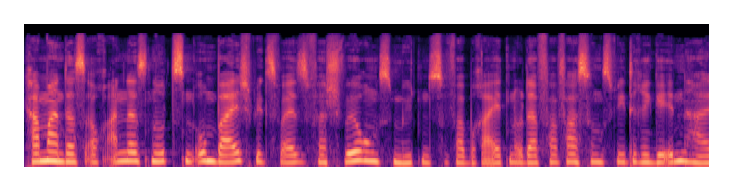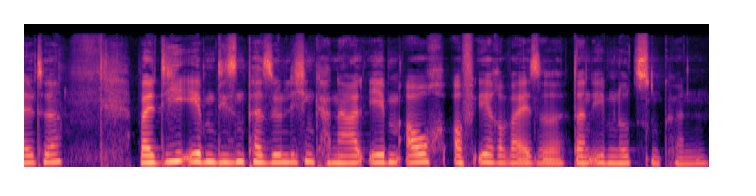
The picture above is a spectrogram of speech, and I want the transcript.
kann man das auch anders nutzen, um beispielsweise Verschwörungsmythen zu verbreiten oder verfassungswidrige Inhalte, weil die eben diesen persönlichen Kanal eben auch auf ihre Weise dann eben nutzen können.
